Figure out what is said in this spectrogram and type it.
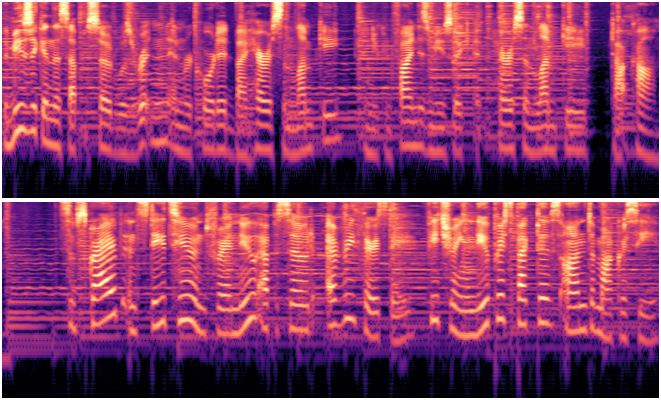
The music in this episode was written and recorded by Harrison Lemke, and you can find his music at harrisonlemke.com. Subscribe and stay tuned for a new episode every Thursday featuring new perspectives on democracy.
